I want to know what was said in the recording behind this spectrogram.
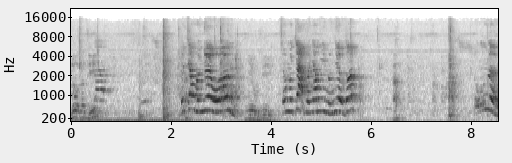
lộn làm gì Bên trong nó nhiều hơn. nhiều gì Xong nó chạm vào nhau nhìn nó nhiều rất. hả Đúng rồi.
